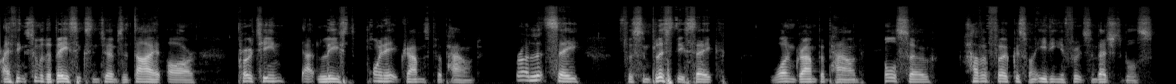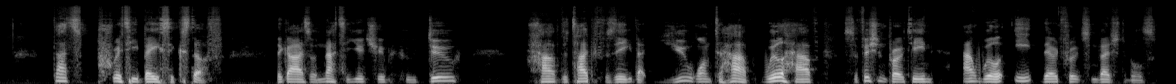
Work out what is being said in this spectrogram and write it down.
I think some of the basics in terms of diet are protein at least 0.8 grams per pound, or let's say, for simplicity's sake, one gram per pound. Also, have a focus on eating your fruits and vegetables. That's pretty basic stuff. The guys on Natty YouTube who do have the type of physique that you want to have will have sufficient protein and will eat their fruits and vegetables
